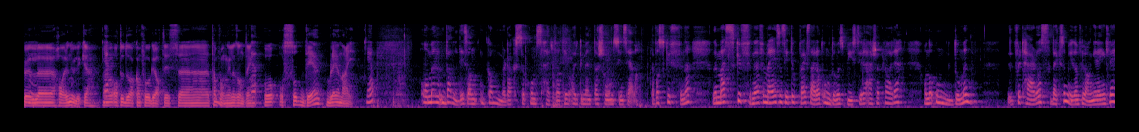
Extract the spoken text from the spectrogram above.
Mm. Uh, har en ulykke. Ja. Og at du da kan få gratis eh, tampong eller sånne ting. Og også det ble nei. Og med en veldig sånn gammeldags og konservativ argumentasjon, syns jeg. da. Det var skuffende. Det mest skuffende for meg som sitter i oppvekst, er at ungdommens bystyre er så klare. Og når ungdommen forteller oss Det er ikke så mye de forlanger, egentlig.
